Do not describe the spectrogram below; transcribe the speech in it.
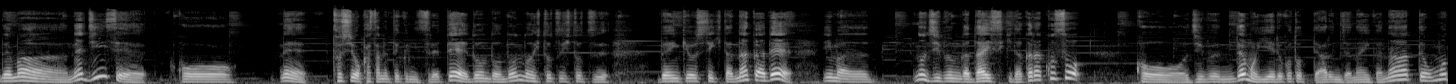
で、まあね、人生、こう、ね、年を重ねていくにつれて、どんどんどんどん一つ一つ勉強してきた中で、今の自分が大好きだからこそ、こう、自分でも言えることってあるんじゃないかなって思っ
